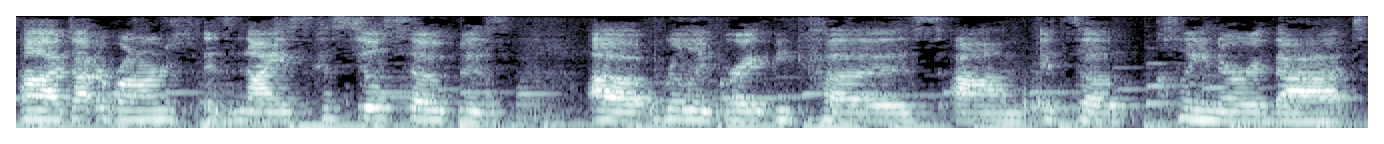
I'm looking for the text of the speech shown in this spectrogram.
uh, Dr. Bronner's is nice. Castile soap is uh, really great because um, it's a cleaner that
